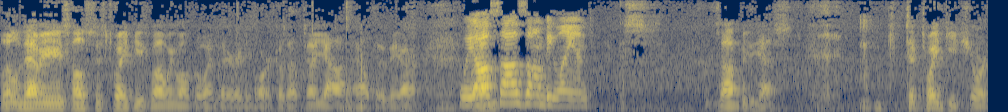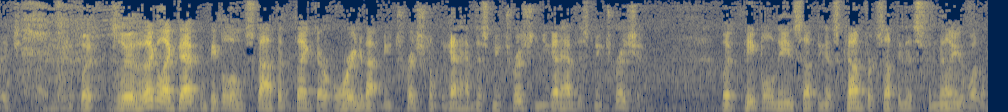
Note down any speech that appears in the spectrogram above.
little Debbie's, Hostess Twinkies. Well, we won't go in there anymore because I'll tell you how unhealthy they are. We all saw Zombieland. Zombie, yes. T- Twinkie shortage. But so the thing like that, when people don't stop and think, they're worried about nutritional. We got to have this nutrition. You got to have this nutrition. But people need something that's comfort, something that's familiar with them.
